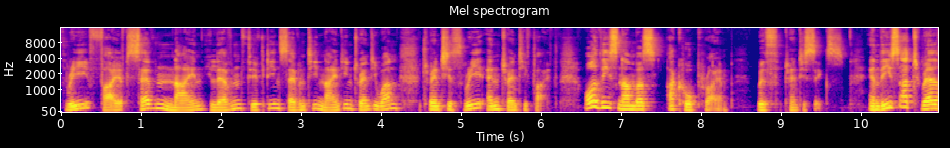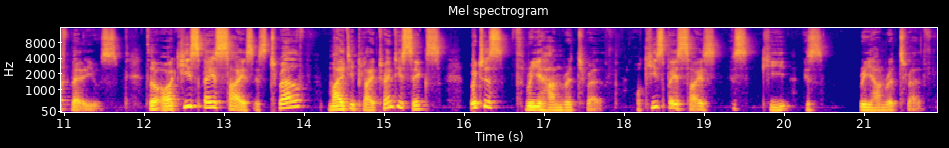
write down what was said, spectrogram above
3, 5, 7, 9, 11, 15, 17, 19, 21, 23, and 25. All these numbers are coprime with 26. And these are 12 values. So our key space size is 12 multiplied 26, which is 312. Our key space size is key is 312.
